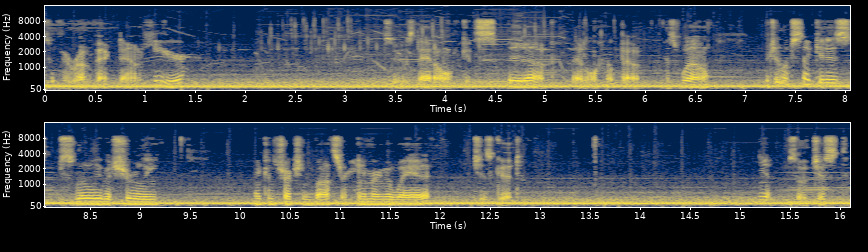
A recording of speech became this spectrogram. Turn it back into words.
So if I run back down here, as soon as that all gets spit up, that'll help out as well. Which it looks like it is slowly but surely. My construction bots are hammering away at it, which is good. Yep, so just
